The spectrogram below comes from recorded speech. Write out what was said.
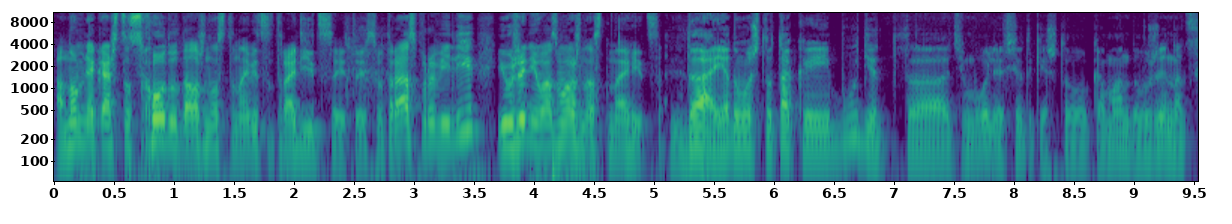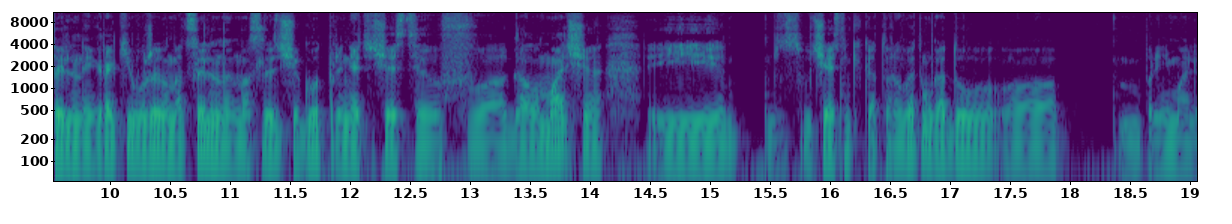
оно, мне кажется, сходу должно становиться традицией. То есть вот раз провели, и уже невозможно остановиться. Да, я думаю, что так и будет, а, тем более все-таки, что команда уже нацелены, игроки уже нацелены на следующий год принять участие в а, гала-матче, и участники, которые в этом году м, принимали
